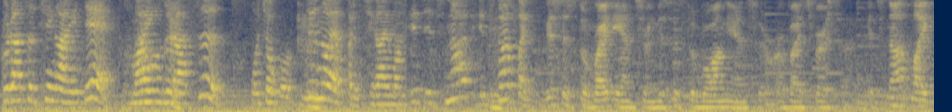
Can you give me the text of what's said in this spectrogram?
グラス違いでワイングラスおちょこっていうのはやっぱり違います、 it, it's not it's not like this is the right answer and this is the wrong answer or vice versa it's not like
